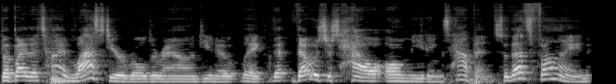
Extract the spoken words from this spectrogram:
But by the time last year rolled around, you know, like that that was just how all meetings happened. So that's fine.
